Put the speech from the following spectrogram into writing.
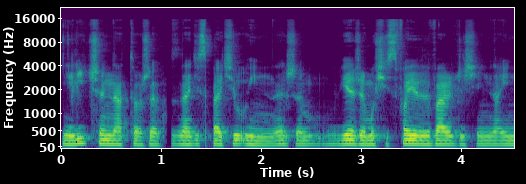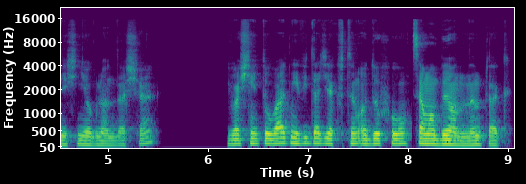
Nie liczy na to, że znajdzie wsparcie u innych, że wie, że musi swoje wywalczyć i na innych nie ogląda się. I właśnie to ładnie widać, jak w tym odruchu samobronnym, tak,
